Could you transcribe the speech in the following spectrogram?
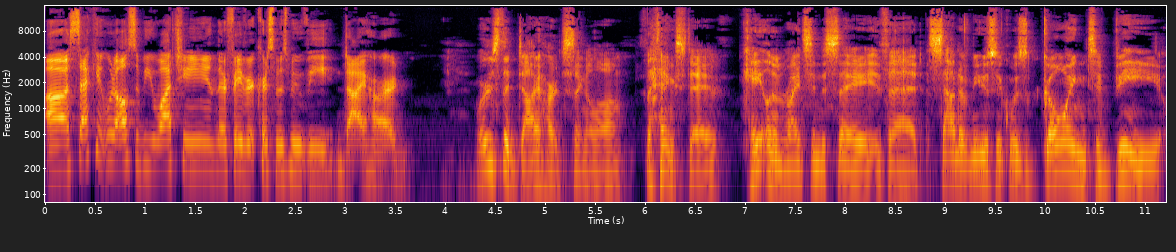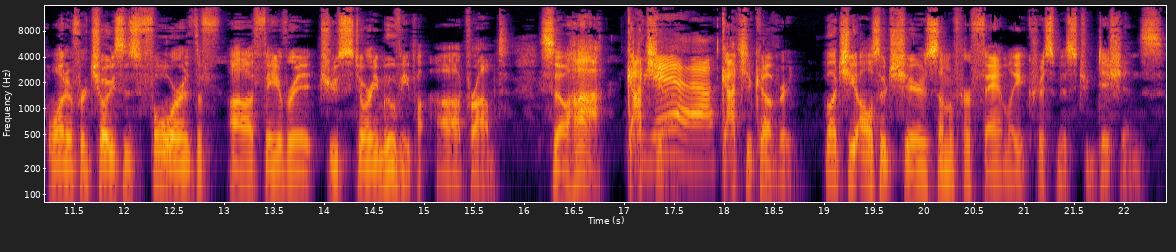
Uh, second would also be watching their favorite Christmas movie, Die Hard. Where's the Die Hard sing along? Thanks, Dave. Caitlin writes in to say that Sound of Music was going to be one of her choices for the uh, favorite true story movie uh, prompt. So, ha, gotcha. Oh, yeah. Gotcha covered. But she also shares some of her family Christmas traditions.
